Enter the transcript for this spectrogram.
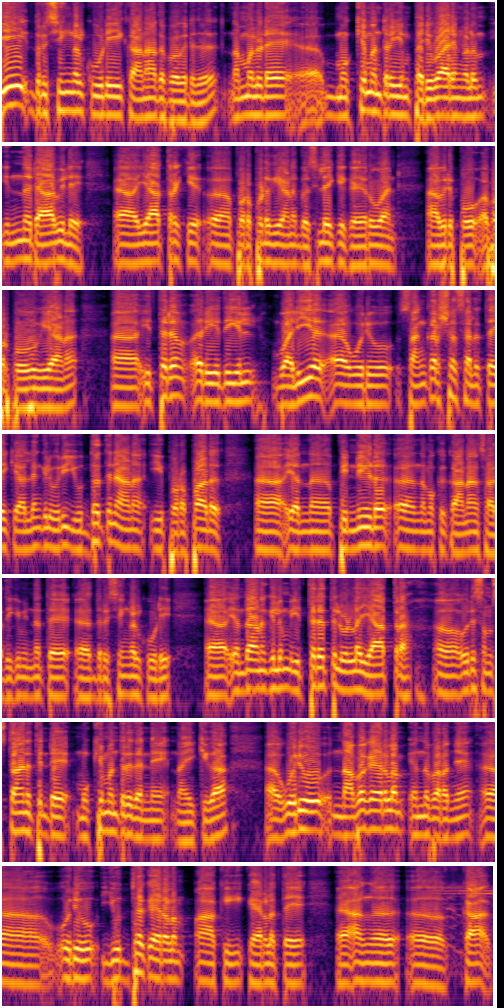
ഈ ദൃശ്യങ്ങൾ കൂടി കാണാതെ പോകരുത്. നമ്മളുടെ മുഖ്യമന്ത്രിയും പരിവാരങ്ങളും ഇന്ന് രാവിലെ യാത്രയ്ക്ക് പുറപ്പെടുകയാണ്. ബസ്സിലേക്ക് കയറുവാൻ അവർ അവർ പോവുകയാണ്. ഇത്തരം രീതിയിൽ വലിയ ഒരു സംഘർഷ സ്ഥലത്തേക്ക് അല്ലെങ്കിൽ ഒരു യുദ്ധത്തിനാണ് ഈ പുറപ്പാട് എന്ന് പിന്നീട് നമുക്ക് കാണാൻ സാധിക്കും ഇന്നത്തെ ദൃശ്യങ്ങൾ കൂടി. എന്താണെങ്കിലും ഇത്തരത്തിലുള്ള യാത്ര ഒരു സംസ്ഥാനത്തിന്റെ മുഖ്യമന്ത്രി തന്നെ നയിക്കുക. ഒരു നവകേരളം എന്ന് പറഞ്ഞ് ഒരു യുദ്ധ കേരളം ആക്കി കേരളത്തെ അങ്ങ്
